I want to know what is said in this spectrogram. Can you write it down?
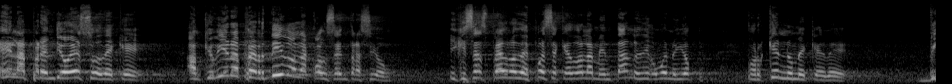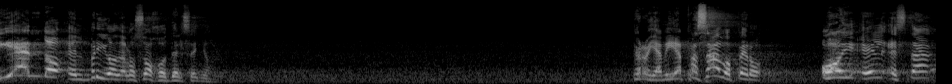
Él aprendió eso de que aunque hubiera perdido la concentración, y quizás Pedro después se quedó lamentando y dijo, bueno, yo, ¿por qué no me quedé viendo el brillo de los ojos del Señor? Pero ya había pasado, pero hoy él está,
